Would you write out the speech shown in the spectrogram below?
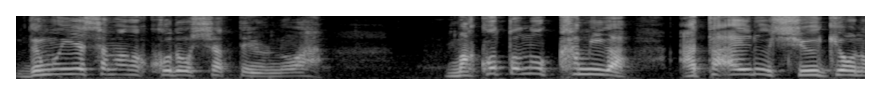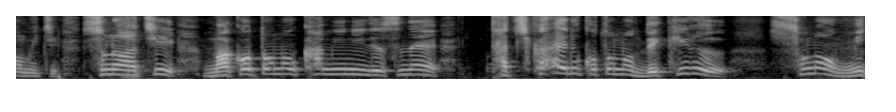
でもイエス様がここでおっしゃっているのは誠の神が与える宗教の道すなわち誠の神にですね立ち返ることのできるその道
